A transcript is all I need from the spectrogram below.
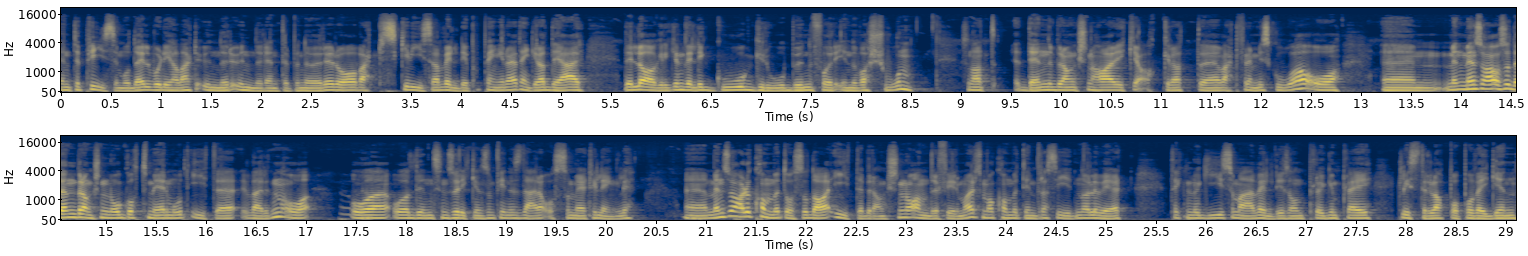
entreprisemodell hvor de har vært under underentreprenører og vært skvisa veldig på penger. Og jeg tenker at det, er, det lager ikke en veldig god grobunn for innovasjon. Sånn at den bransjen har ikke akkurat eh, vært fremme i skoa. Og, eh, men, men så har også den bransjen nå gått mer mot IT-verden, og, og, og den sensorikken som finnes der, er også mer tilgjengelig. Eh, men så har det kommet også da IT-bransjen og andre firmaer som har kommet inn fra siden og levert teknologi som er veldig sånn plug and play, klistrelapp opp på veggen,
